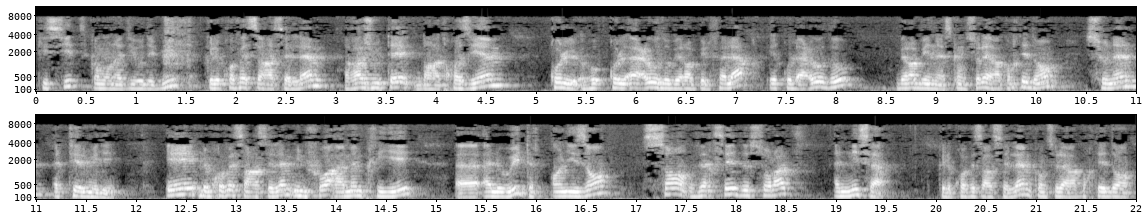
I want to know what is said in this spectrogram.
qui citent, comme on a dit au début, que le prophète sallallahu alayhi wa sallam rajoutait dans la troisième قل أعوذ برب الفلق et قل أعوذ برب الناس comme cela est rapporté dans Sunan al-Tirmidhi et le prophète sallallahu alayhi wa sallam une fois a même prié euh, al-witr en lisant 100 versets de surat al-Nisa que le prophète sallallahu alayhi wa sallam comme cela est rapporté dans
